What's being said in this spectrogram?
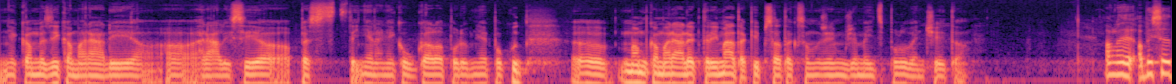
někam mezi kamarády a, a hráli si a, a pes stejně na ně koukal a podobně. Pokud uh, mám kamaráda, který má taky psa, tak samozřejmě můžeme jít spolu venčit. A... Ale aby se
